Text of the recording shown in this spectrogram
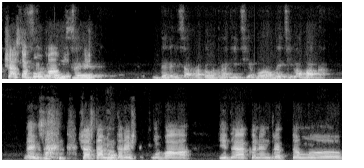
Și asta cumva. Devenise, devenise aproape o tradiție, moromeții la BAC. Exact. Și asta îmi da. cumva ideea că ne îndreptăm uh,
